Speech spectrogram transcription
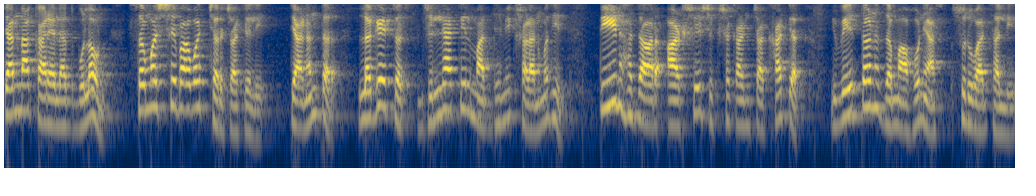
त्यांना कार्यालयात बोलावून समस्येबाबत चर्चा केली. त्यानंतर लगेचच जिल्ह्यातील माध्यमिक शाळांमधील तीन हजार आठशे शिक्षकांच्या खात्यात वेतन जमा होण्यास सुरुवात झाली.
